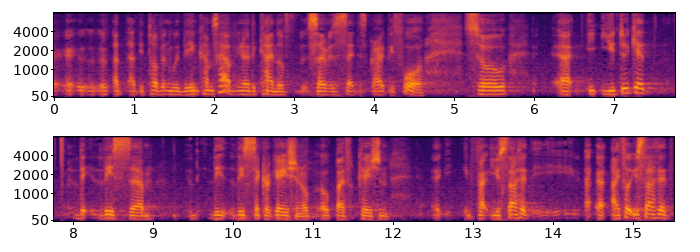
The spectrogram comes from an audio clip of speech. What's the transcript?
uh, at, at, the top end with the incomes have, you know, the kind of services I described before. So uh, you do get this, um, this segregation or, or, bifurcation. Uh, in fact, you started, I thought you started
